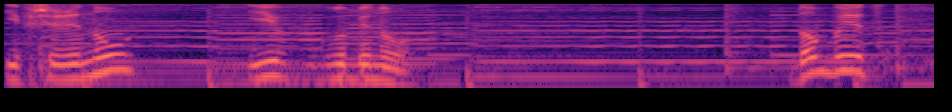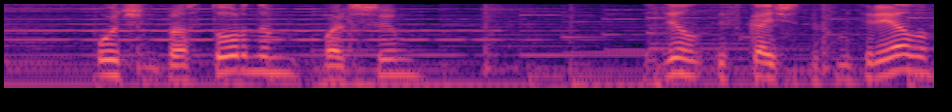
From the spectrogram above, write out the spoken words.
и в ширину, и в глубину. Дом будет очень просторным, большим, сделан из качественных материалов.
